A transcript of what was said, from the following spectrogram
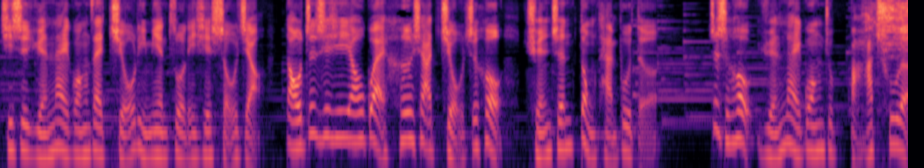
其实源赖光在酒里面做了一些手脚，导致这些妖怪喝下酒之后全身动弹不得。这时候源赖光就拔出了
